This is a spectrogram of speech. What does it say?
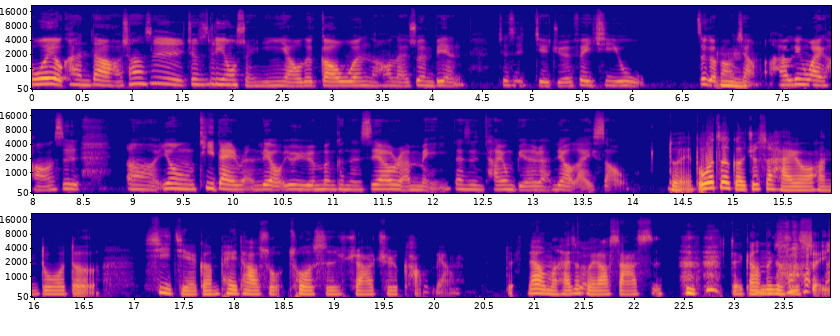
我也有看到，好像是就是利用水泥窑的高温，然后来顺便就是解决废弃物这个方向嘛。嗯、还有另外一个好像是呃用替代燃料，就原本可能是要燃煤，但是他用别的燃料来烧。对，不过这个就是还有很多的。细节跟配套措措施需要去考量，对。那我们还是回到沙石，对，刚刚那个是 水泥。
